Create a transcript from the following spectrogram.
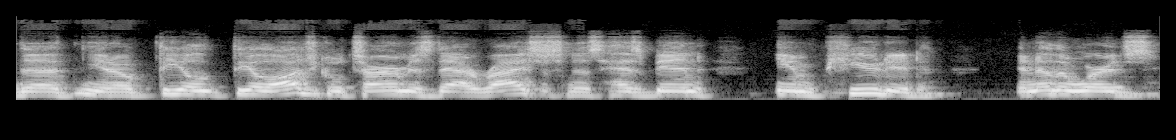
the you know the, theological term is that righteousness has been imputed. In other words,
